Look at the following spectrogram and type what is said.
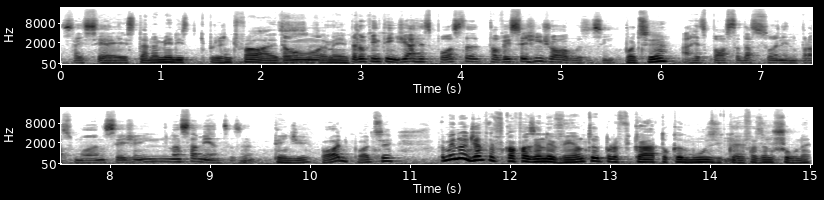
sai É, cedo. esse tá na minha lista aqui pra gente falar, Então, exatamente. pelo que eu entendi, a resposta talvez seja em jogos, assim. Pode ser? A resposta da Sony no próximo ano seja em lançamentos, né? Entendi. Pode, pode ser. Também não adianta ficar fazendo evento pra ficar tocando música e fazendo show, né?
